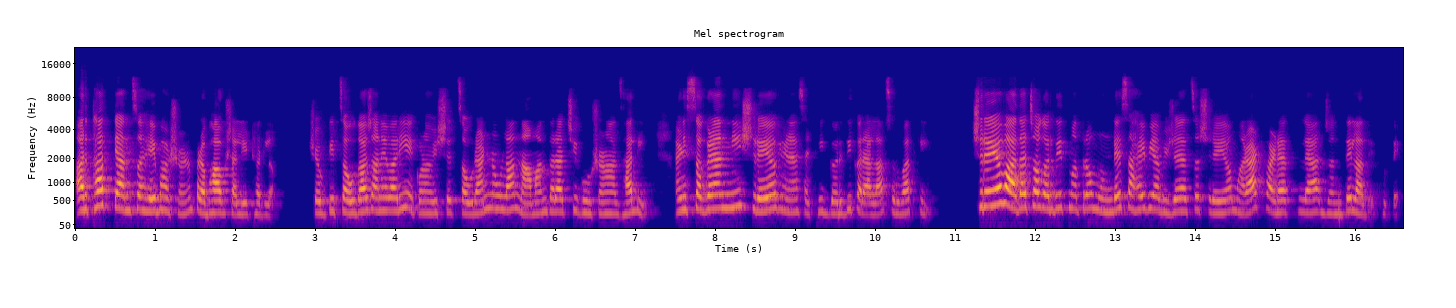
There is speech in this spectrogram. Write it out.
अर्थात त्यांचं हे भाषण प्रभावशाली ठरलं. शेवटी चौदा जानेवारी एकोणावीसशे चौऱ्याण्णवला नामांतराची घोषणा झाली आणि सगळ्यांनी श्रेय घेण्यासाठी गर्दी करायला सुरुवात केली. श्रेयवादाच्या गर्दीत मात्र मुंडे साहेब या विजयाचं श्रेय मराठवाड्यातल्या जनतेला देत होते.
